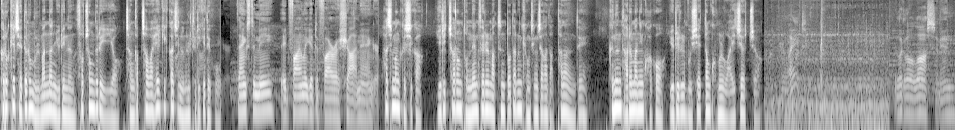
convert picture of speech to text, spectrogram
그렇게 제대로 물 만난 유리는 서청들에 이어 장갑차와 헬기까지 눈을 들이게 되고 하지만 그 시각 유리처럼 돈 냄새를 맡은 또 다른 경쟁자가 나타나는데 그는 다름 아닌 과거 유리를 무시했던 고물 YG였죠. You're late. You look a little lost, Simeon.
